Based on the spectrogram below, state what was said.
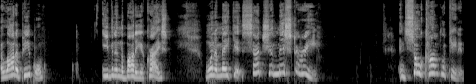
A lot of people even in the body of Christ, want to make it such a mystery and so complicated.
